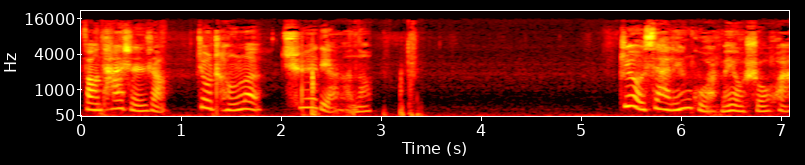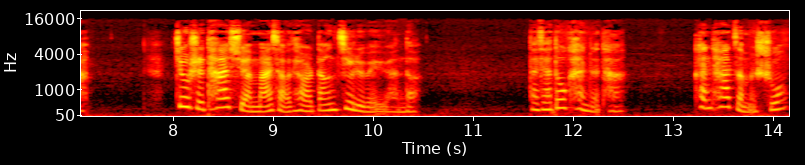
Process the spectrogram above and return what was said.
放他身上就成了缺点了呢？只有夏林果没有说话。就是他选马小跳当纪律委员的，大家都看着他，看他怎么说。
